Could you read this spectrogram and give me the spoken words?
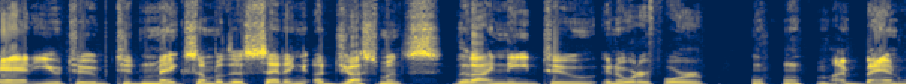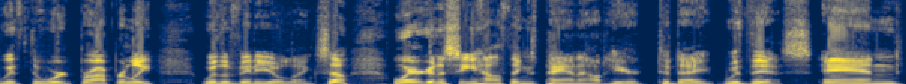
at YouTube to make some of the setting adjustments that I need to in order for my bandwidth to work properly with a video link. So we're going to see how things pan out here today with this. And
